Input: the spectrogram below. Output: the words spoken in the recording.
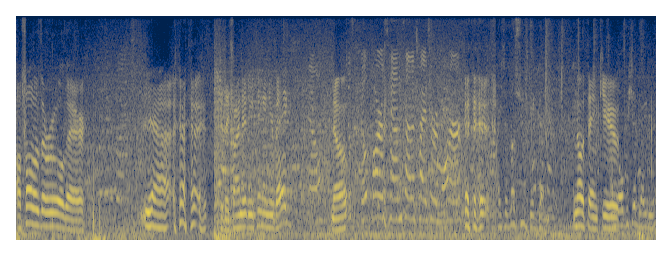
I'll follow the rule there. Yeah. Did they find anything in your bag? No. No. Just built bars, hand sanitizer, and water. I suggest you take them. No, thank you. official guide here.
